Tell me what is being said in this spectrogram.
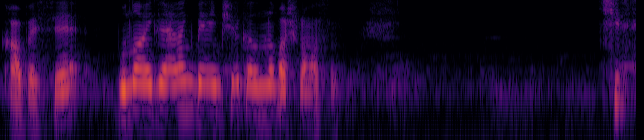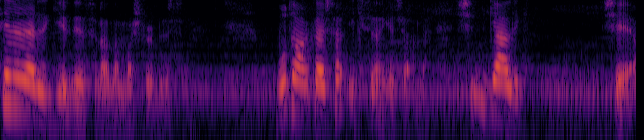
KPSS'ye. Bununla ilgili herhangi bir hemşirelik alımına başvuramazsın. Çift senelerde girdiğin sınavdan başvurabilirsin. Bu da arkadaşlar iki sene geçerli. Şimdi geldik şeye.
